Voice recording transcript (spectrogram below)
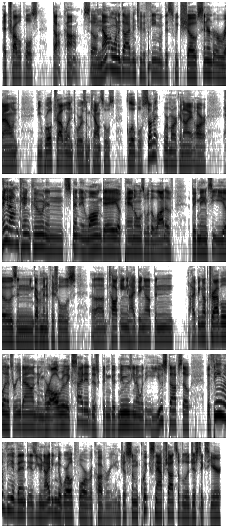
at travelpulse.com. So now I want to dive into the theme of this week's show, centered around the World Travel and Tourism Council's Global Summit, where Mark and I are hanging out in Cancun and spent a long day of panels with a lot of big name CEOs and government officials uh, talking and hyping up and hyping up travel and its rebound, and we're all really excited. There's been good news, you know, with the EU stuff. So the theme of the event is uniting the world for recovery, and just some quick snapshots of the logistics here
